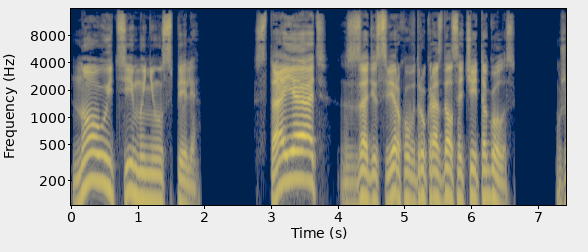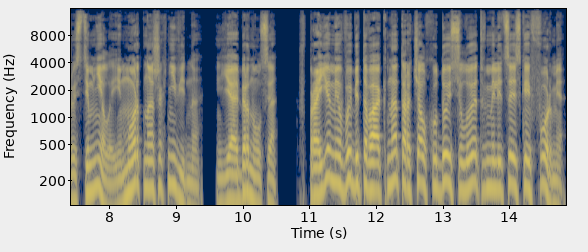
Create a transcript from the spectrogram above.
Но уйти мы не успели. «Стоять!» — сзади сверху вдруг раздался чей-то голос. Уже стемнело, и морд наших не видно. Я обернулся. В проеме выбитого окна торчал худой силуэт в милицейской форме.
